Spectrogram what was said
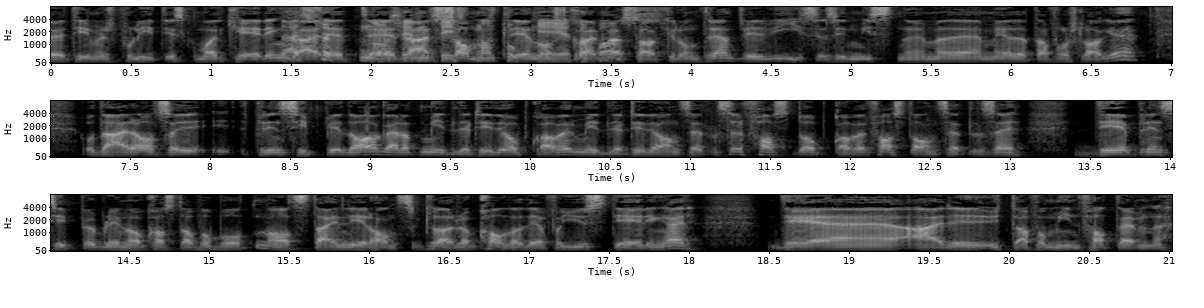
eh, timers politisk markering. Det er, et, eh, der samtlige norske arbeidstakere omtrent vil vise sin misnøye med, med, dette forslaget. Og der altså Prinsippet i dag er at midlertidige oppgaver, midlertidige ansettelser, faste oppgaver, faste ansettelser. Det prinsippet blir nå kasta på båten. Og at Stein Lier Hansen klarer å kalle det for justeringer, det er utafor min fatteevne.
